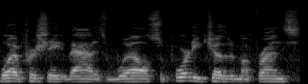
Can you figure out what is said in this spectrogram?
Boy, I appreciate that as well. Support each other, my friends.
